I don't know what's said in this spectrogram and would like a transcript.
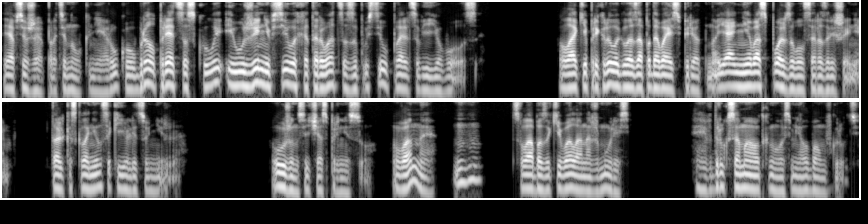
Я все же протянул к ней руку, убрал прядь со скулы и уже не в силах оторваться, запустил пальцы в ее волосы. Лаки прикрыла глаза, подаваясь вперед, но я не воспользовался разрешением, только склонился к ее лицу ниже. «Ужин сейчас принесу. Ванная?» «Угу». Слабо закивала она, жмурясь, и вдруг сама уткнулась мне лбом в грудь.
